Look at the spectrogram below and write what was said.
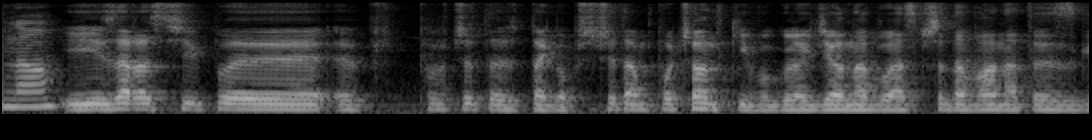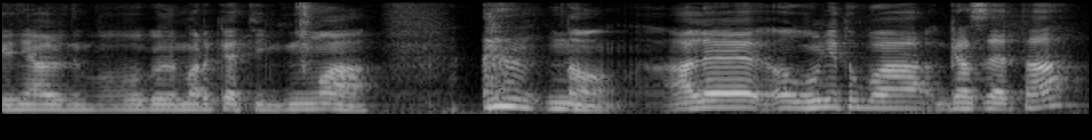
no. I zaraz ci poczytam, tego, przeczytam początki w ogóle, gdzie ona była sprzedawana, to jest genialny w ogóle marketing, mua. No, ale ogólnie to była gazeta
